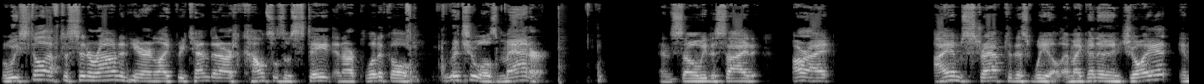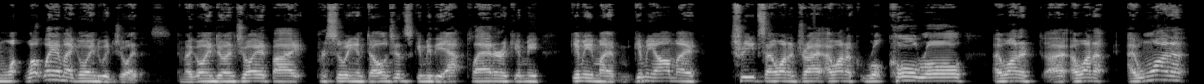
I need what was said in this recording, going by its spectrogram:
But we still have to sit around in here and like pretend that our councils of state and our political rituals matter. And so we decide, all right, I am strapped to this wheel. Am I going to enjoy it? In what, what way am I going to enjoy this? Am I going to enjoy it by pursuing indulgence? Give me the app platter. Give me, give me my, give me all my treats. I want to drive. I want to coal roll. I want to, I want to, I want to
